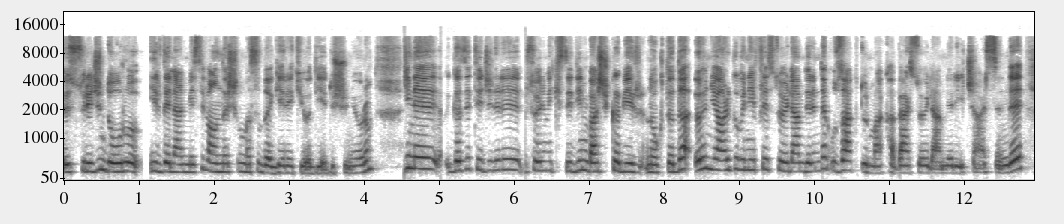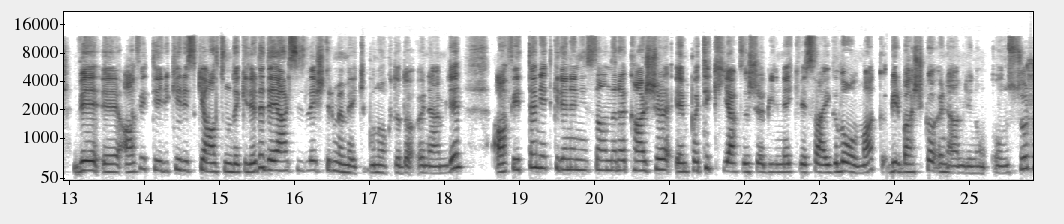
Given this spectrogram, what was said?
e, sürecin doğru irdelenmesi ve anlaşılması da gerekiyor diye düşünüyorum. Yine gazetecilere söylemek istediğim başka bir noktada ön yargı ve nefret söylemlerinden uzak durmak haber söylemleri içerisinde ve e, afet tehlike riski altındakileri de değersizleştirmek geliştirmemek bu noktada önemli. Afetten etkilenen insanlara karşı empatik yaklaşabilmek ve saygılı olmak bir başka önemli unsur.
